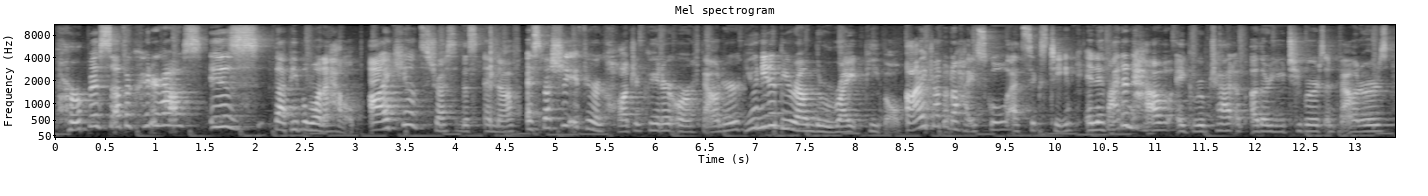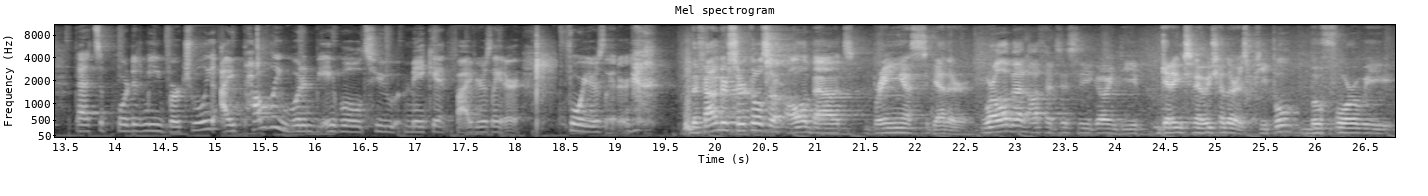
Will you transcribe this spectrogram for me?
purpose of a creator house, is that people want to help. I can't stress this enough, especially if you're a content creator or a founder, you need to be around the right people. I dropped out of high school at 16, and if I didn't have a group chat of other YouTubers and founders that supported me virtually, I probably wouldn't be able to make it five years later, four years later. The founder circles are all about bringing us together. We're all about authenticity, going deep, getting to know each other as people before we,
